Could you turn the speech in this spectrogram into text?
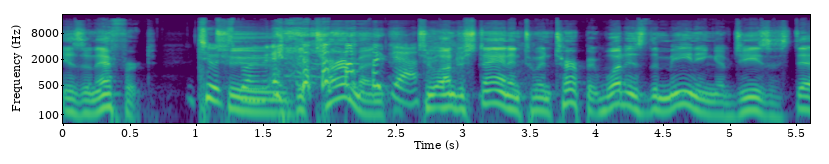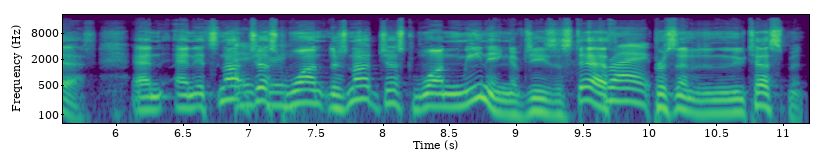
is an effort To explain it. determine, Yeah. to understand, and to interpret what is the meaning of Jesus' death. And and it's not I just agree. one. There's not just one meaning of Jesus' death Right. presented in the New Testament.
